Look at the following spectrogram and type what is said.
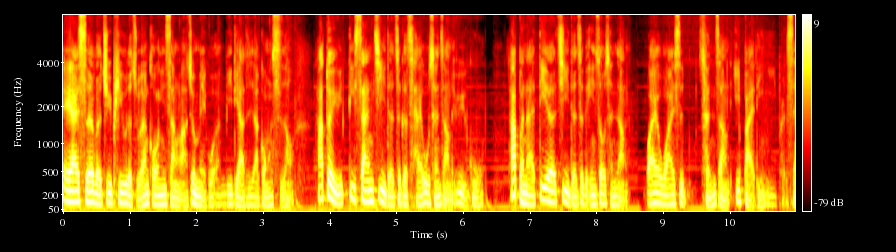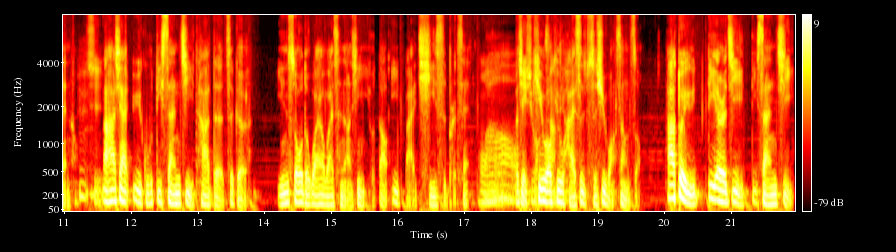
AI server GPU 的主要供应商嘛，就美国 NVIDIA 这家公司哦，它对于第三季的这个财务成长的预估，它本来第二季的这个营收成长 YOY 是成长一百零一 percent 哦，是，那它现在预估第三季它的这个营收的 YOY 成长性有到一百七十 percent，哇，而且 QOQ 还是持续往上走，它对于第二季、第三季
